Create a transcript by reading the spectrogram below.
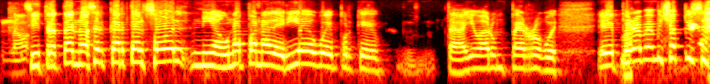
No, Sí, trata de no acercarte al sol ni a una panadería, güey, porque te va a llevar un perro, güey. Eh, espérame, mi chapis.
